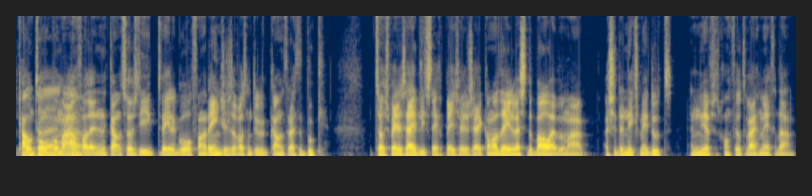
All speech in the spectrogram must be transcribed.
kom en, aanvallen. En een counter, zoals die tweede goal van Rangers, dat was natuurlijk een counter uit het boekje. Zo spelen zij het liefst tegen PSV. Dus jij kan wel de hele wedstrijd de bal hebben, maar als je er niks mee doet... En nu hebben ze er gewoon veel te weinig mee gedaan.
